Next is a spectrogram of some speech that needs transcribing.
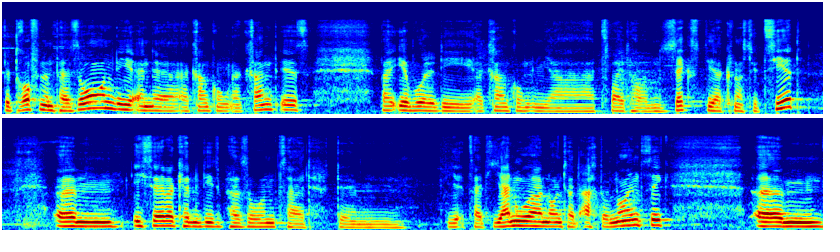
betroffenen Person, die an der Erkrankung erkrankt ist. Bei ihr wurde die Erkrankung im Jahr 2006 diagnostiziert. Ähm, ich selber kenne diese Person seit, dem, seit Januar 1998. Ähm,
